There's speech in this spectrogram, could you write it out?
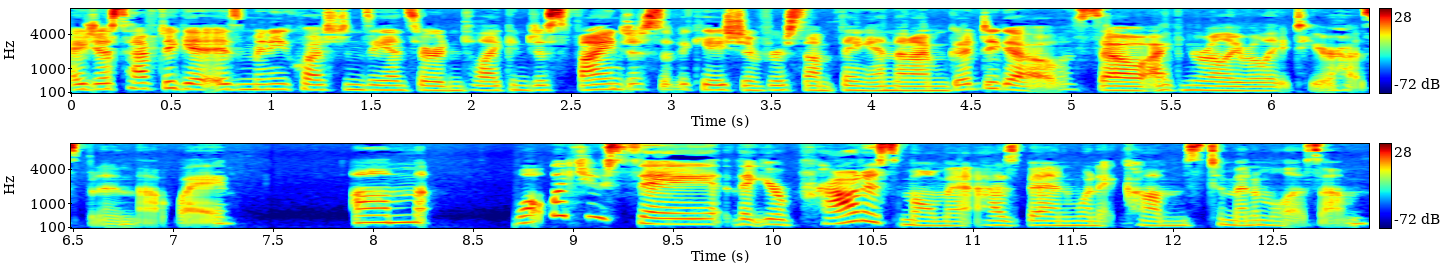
I just have to get as many questions answered until I can just find justification for something and then I'm good to go. So I can really relate to your husband in that way. Um, what would you say that your proudest moment has been when it comes to minimalism?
